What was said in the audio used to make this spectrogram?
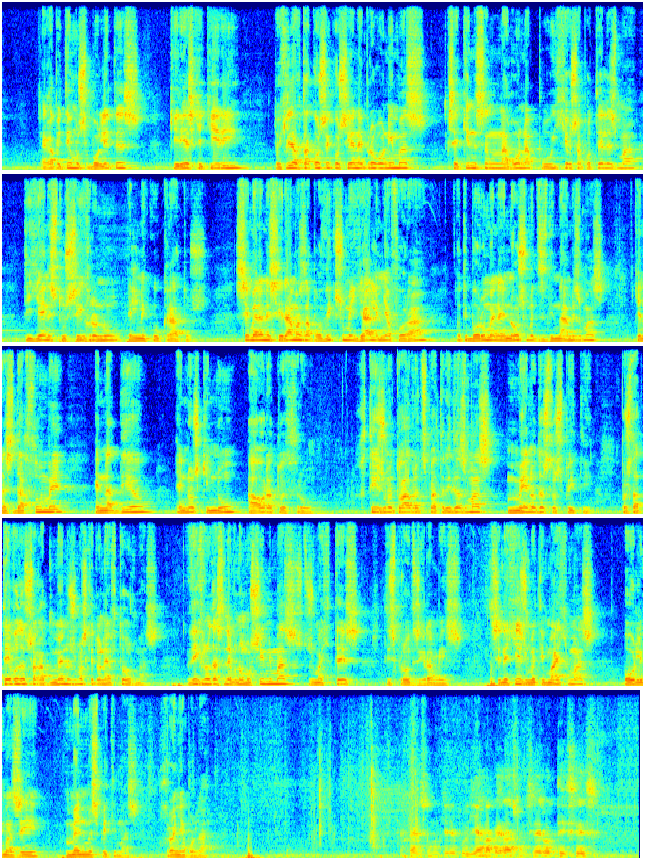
Αγαπητοί μου συμπολίτες, κυρίες και κύριοι, το 1821 οι πρόγονοί μας ξεκίνησαν έναν αγώνα που είχε ως αποτέλεσμα τη γέννηση του σύγχρονου ελληνικού κράτους. Σήμερα είναι η σειρά μας να αποδείξουμε για άλλη μια φορά ότι μπορούμε να ενώσουμε τις δυνάμεις μας και να συνταχθούμε εναντίον ενός κοινού αόρατου εχθρού. Χτίζουμε το αύριο της πατρίδας μας μένοντας στο σπίτι, προστατεύοντας τους αγαπημένους μας και τον εαυτό μας, δείχνοντας την ευγνωμοσύνη μας στους μαχητές της πρώτης γραμμής. Συνεχίζουμε τη μάχη μας, όλοι μαζί μένουμε σπίτι μας. Χρόνια πολλά. Ευχαριστούμε κύριε Υπουργέ. Να περάσουμε σε ερωτήσεις.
